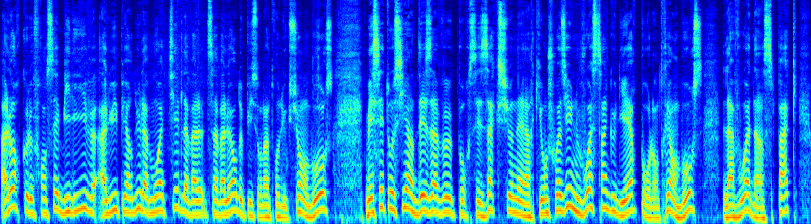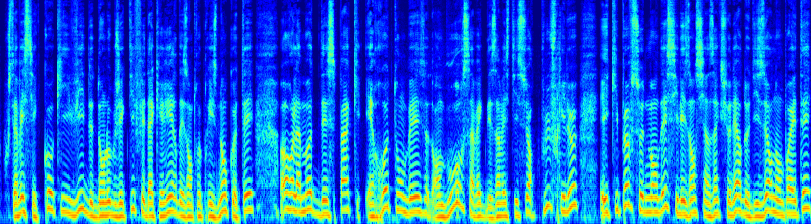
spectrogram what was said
alors que le français Believe a lui perdu la moitié de, la de sa valeur depuis son introduction en bourse. Mais c'est aussi un désaveu pour ses actionnaires qui ont choisi une voie singulière pour l'entrée en bourse, la voie d'un SPAC. Vous savez, ces coquilles vides dont l'objectif est d'acquérir des entreprises non cotées. Or, la mode des SPAC est retombée en bourse avec des investisseurs plus frileux et qui peuvent se demander si les anciens actionnaires de Deezer n'ont pas été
